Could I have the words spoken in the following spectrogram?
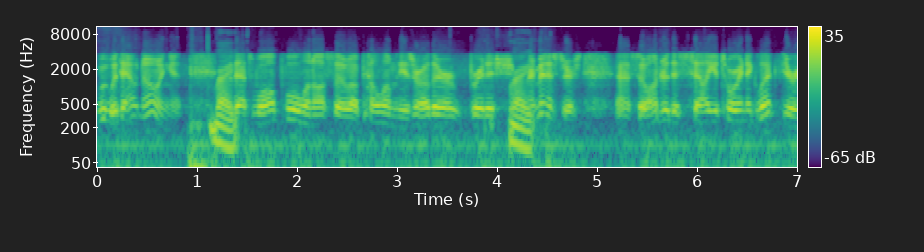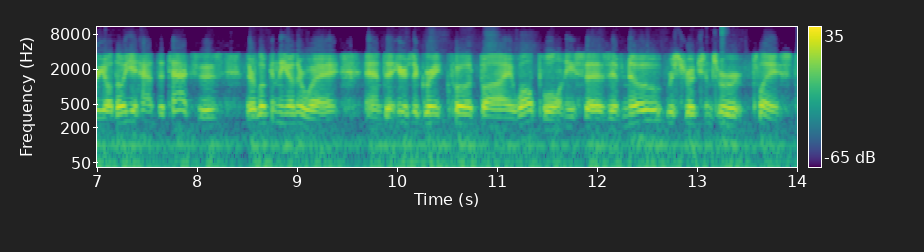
without knowing it. Right. That's Walpole and also uh, Pelham. These are other British right. prime ministers. Uh, so under this salutary neglect theory, although you had the taxes, they're looking the other way. And uh, here's a great quote by Walpole. and He says, "If no restrictions were placed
